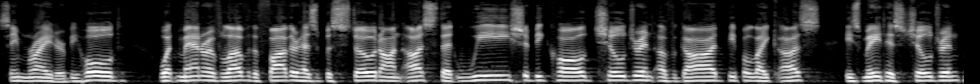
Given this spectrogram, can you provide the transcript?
same writer. Behold, what manner of love the Father has bestowed on us that we should be called children of God, people like us. He's made his children.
